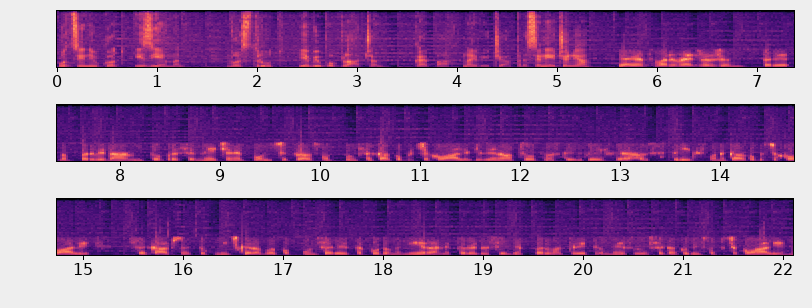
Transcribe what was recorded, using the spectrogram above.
ocenil kot izjemen. V strud je bil poplačan. Kaj pa največja presenečenja? Ja, jaz moram reči, da že verjetno prvi dan to presenečenje, čeprav smo punc nekako pričakovali, glede na odsotnost teh dveh eh, Avstrijk, smo nekako pričakovali vse kakšne stopničke, da bodo punce res tako dominirali, torej dosegli prvo, tretje mesto, vsekako nismo pričakovali. In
